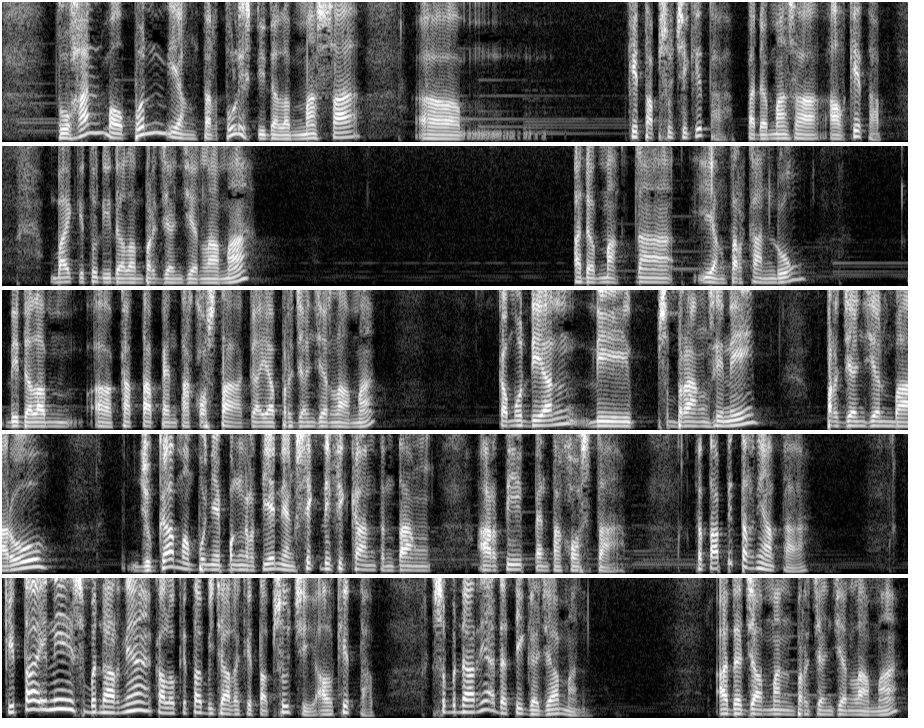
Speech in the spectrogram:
Tuhan maupun yang tertulis di dalam masa uh, kitab suci kita pada masa Alkitab, baik itu di dalam Perjanjian Lama, ada makna yang terkandung di dalam uh, kata Pentakosta gaya Perjanjian Lama. Kemudian di seberang sini Perjanjian Baru juga mempunyai pengertian yang signifikan tentang arti Pentakosta. Tetapi ternyata kita ini sebenarnya kalau kita bicara kitab suci, Alkitab, sebenarnya ada tiga zaman. Ada zaman perjanjian lama,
